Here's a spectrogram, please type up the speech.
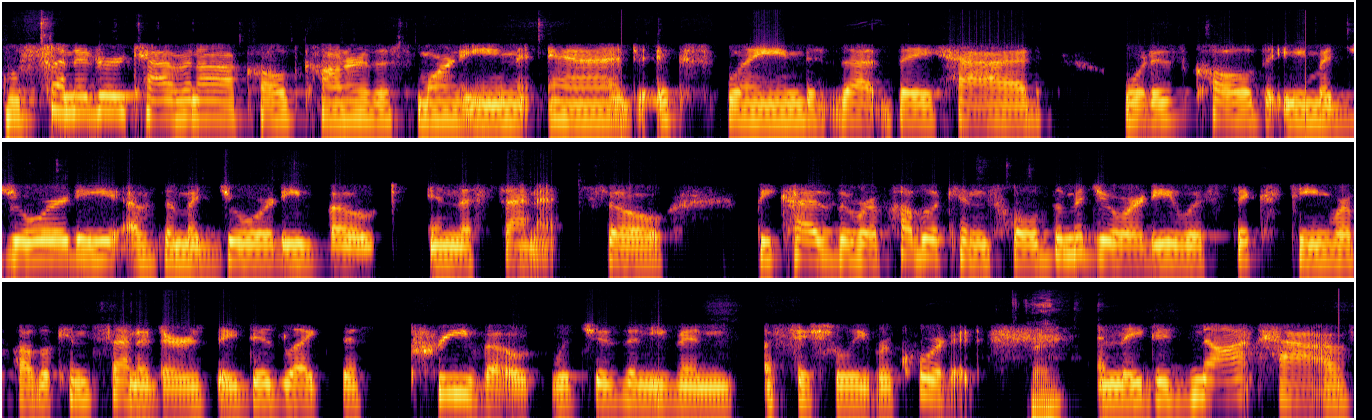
Well, Senator Kavanagh called Connor this morning and explained that they had what is called a majority of the majority vote in the Senate. So, because the Republicans hold the majority with 16 Republican senators, they did like this pre vote, which isn't even officially recorded. Okay. And they did not have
